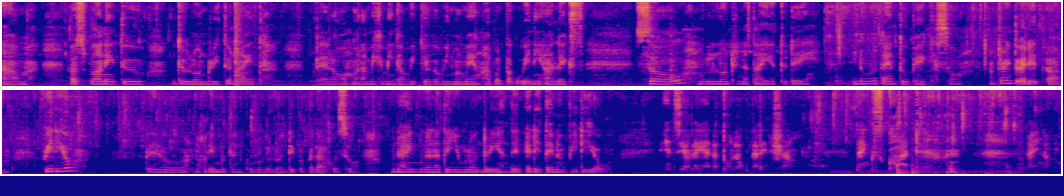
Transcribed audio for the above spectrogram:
Um, I was planning to do laundry tonight. Pero marami kaming gawin, gagawin mamayang hapon pag uwi ni Alex. So, mag-laundry na tayo today. Inom na tayong tubig. So, I'm trying to edit um video. Pero nakalimutan ko mag-laundry pa pala ako. So, unahin muna natin yung laundry and then edit tayo ng video. And si Alaya natulog na rin siya. Thanks God. Ay, naku.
